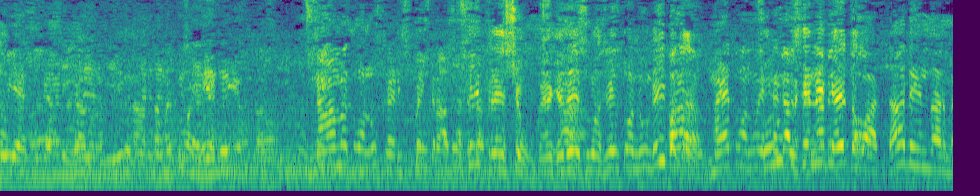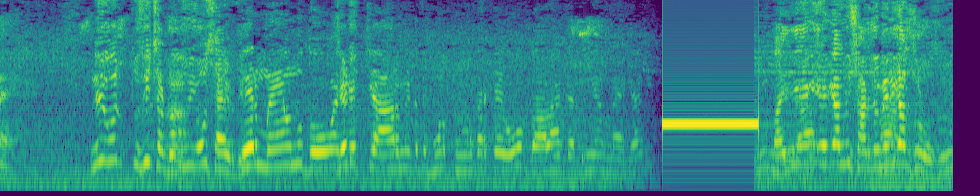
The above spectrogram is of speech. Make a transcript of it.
ਕੋਈ ਐਸੀ ਐਸੀ ਗੱਲ ਨਹੀਂ ਨਾ ਤਾਂ ਮੈਂ ਤੁਹਾਡੇ ਅੱਗੇ ਹੁੰਦਾ ਸੀ, ਨਾ ਮੈਂ ਤੁਹਾਨੂੰ ਸੈਟੀਸਫਾਈ ਕਰਾ ਸਕਦਾ। ਤੁਸੀਂ ਫਰੈਸ਼ ਹੋ। ਮੈਂ ਕਹਿੰਦਾ ਇਸ ਮਸਲੇ 'ਚ ਤੁਹਾਨੂੰ ਨਹੀਂ ਪਤਾ। ਪਰ ਮੈਂ ਤੁਹਾਨੂੰ ਇੱਕ ਤੁਹਾਨੂੰ ਗੱਲ ਕਿਸੇ ਨੇ ਕਹਿਣਾ ਵੀ ਕਹਿ ਤਾ। ਤੁਹਾਡਾ ਦੇਣਦਾਰ ਮੈਂ। ਨਹੀਂ ਉਹ ਤੁਸੀਂ ਛੱਡੋ ਤੁਸੀਂ ਉਹ ਸਾਈਡ ਤੇ ਫਿਰ ਮੈਂ ਉਹਨੂੰ 2 ਵਜੇ 4 ਮਿੰਟ ਤੇ ਹੁਣ ਫੋਨ ਕਰਕੇ ਉਹ ਗਾਲਾਂ ਕੱਢੀਆਂ ਮੈਂ ਕਿਹਾ ਵੀ ਭਾਈ ਇਹ ਗੱਲ ਨੂੰ ਛੱਡ ਦਿਓ ਮੇਰੀ ਗੱਲ ਸੁਣੋ। ਤੁਸੀਂ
